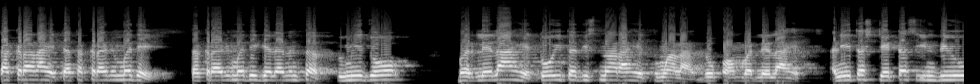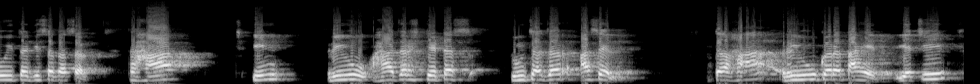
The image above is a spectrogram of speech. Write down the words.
तक्रार आहे त्या तक्रारीमध्ये तक्रारीमध्ये गेल्यानंतर तुम्ही जो भरलेला आहे तो इथं दिसणार आहे तुम्हाला जो फॉर्म भरलेला आहे. आणि इथं स्टेटस इन रिव्ह्यू इथं दिसत असेल तर हा इन रिव्ह्यू हा जर स्टेटस तुमचा जर असेल तर हा रिव्ह्यू करत आहेत. याची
